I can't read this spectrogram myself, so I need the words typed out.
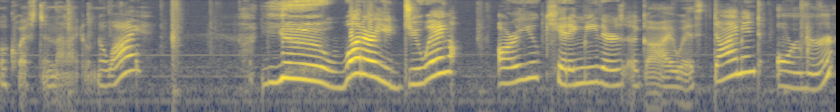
a question that I don't know why. You, what are you doing? Are you kidding me? There's a guy with diamond armor.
